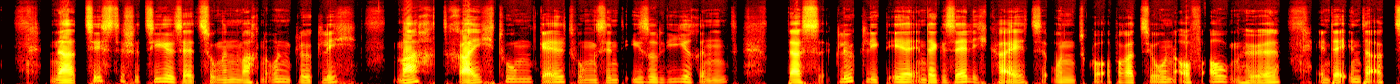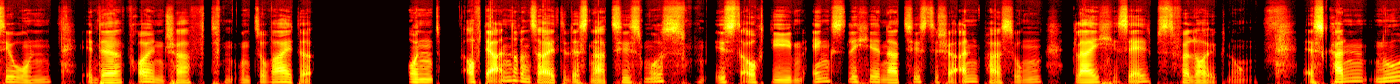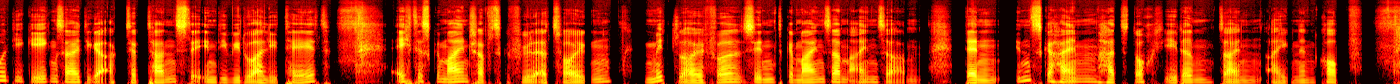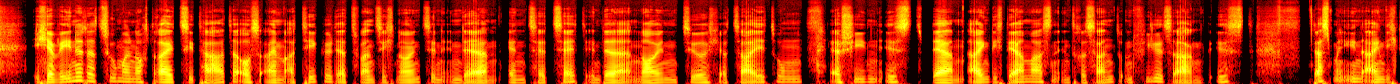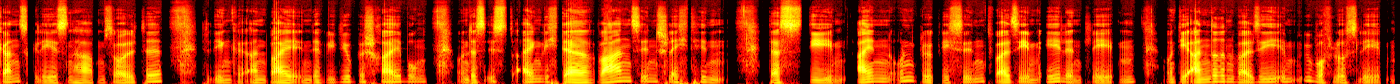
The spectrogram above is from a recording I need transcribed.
Narzisstische Zielsetzungen machen unglücklich, Macht, Reichtum, Geltung sind isolierend, das Glück liegt eher in der Geselligkeit und Kooperation auf Augenhöhe, in der Interaktion, in der Freundschaft und so weiter. Und auf der anderen Seite des Narzissmus ist auch die ängstliche narzisstische Anpassung gleich Selbstverleugnung. Es kann nur die gegenseitige Akzeptanz der Individualität echtes Gemeinschaftsgefühl erzeugen. Mitläufer sind gemeinsam einsam, denn insgeheim hat doch jedem seinen eigenen Kopf. Ich erwähne dazu mal noch drei Zitate aus einem Artikel, der 2019 in der NZZ, in der Neuen Zürcher Zeitung erschienen ist, der eigentlich dermaßen interessant und vielsagend ist, dass man ihn eigentlich ganz gelesen haben sollte. Link anbei in der Videobeschreibung. Und das ist eigentlich der Wahnsinn schlechthin, dass die einen unglücklich sind, weil sie im Elend leben und die anderen, weil sie im Überfluss leben.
